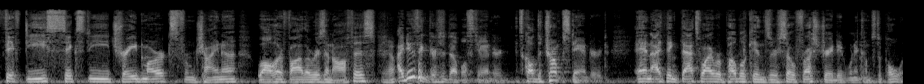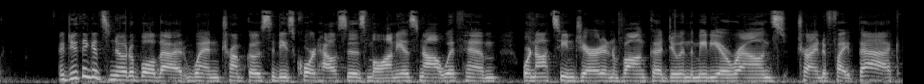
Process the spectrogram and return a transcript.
50, 60 trademarks from China while her father was in office. Yep. I do think there's a double standard. It's called the Trump standard. And I think that's why Republicans are so frustrated when it comes to polling. I do think it's notable that when Trump goes to these courthouses, Melania's not with him. We're not seeing Jared and Ivanka doing the media rounds trying to fight back.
